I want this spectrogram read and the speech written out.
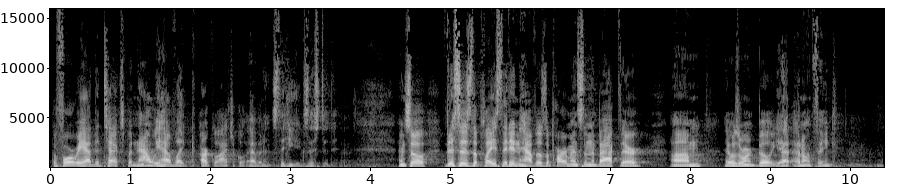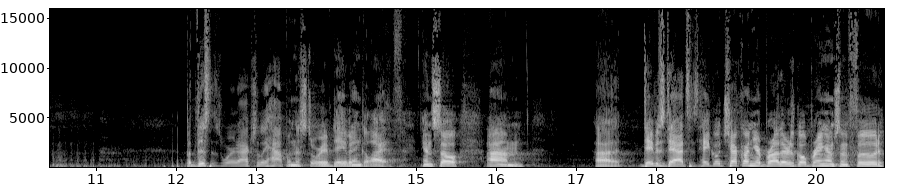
Before we had the text, but now we have like archaeological evidence that he existed. And so this is the place. They didn't have those apartments in the back there. Um, those weren't built yet, I don't think. But this is where it actually happened the story of David and Goliath. And so, um, uh, David's dad says, "Hey, go check on your brothers. Go bring them some food.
